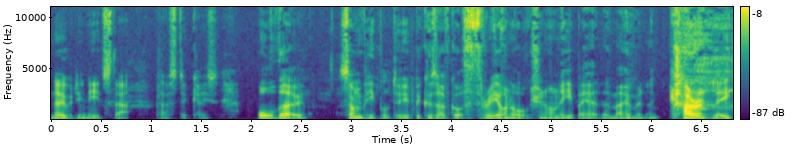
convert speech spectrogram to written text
Nobody needs that plastic case. Although some people do, because I've got three on auction on eBay at the moment, and currently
